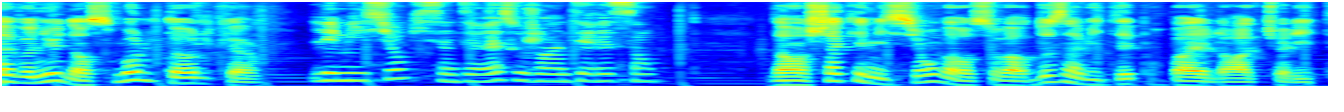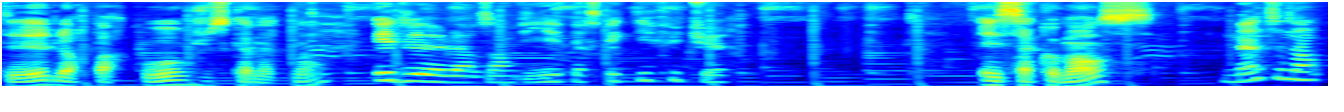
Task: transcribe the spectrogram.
Bienvenue dans Small Talk. L'émission qui s'intéresse aux gens intéressants. Dans chaque émission, on va recevoir deux invités pour parler de leur actualité, de leur parcours jusqu'à maintenant. Et de leurs envies et perspectives futures. Et ça commence Maintenant.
